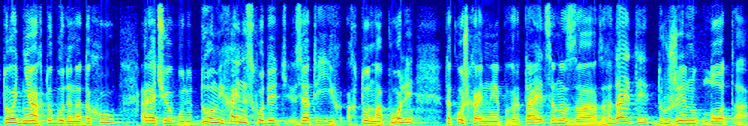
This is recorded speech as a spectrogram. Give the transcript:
Того дня, хто буде на даху, а речі його будуть в домі, хай не сходить взяти їх, а хто на полі, також хай не повертається назад. Згадайте дружину Лота.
